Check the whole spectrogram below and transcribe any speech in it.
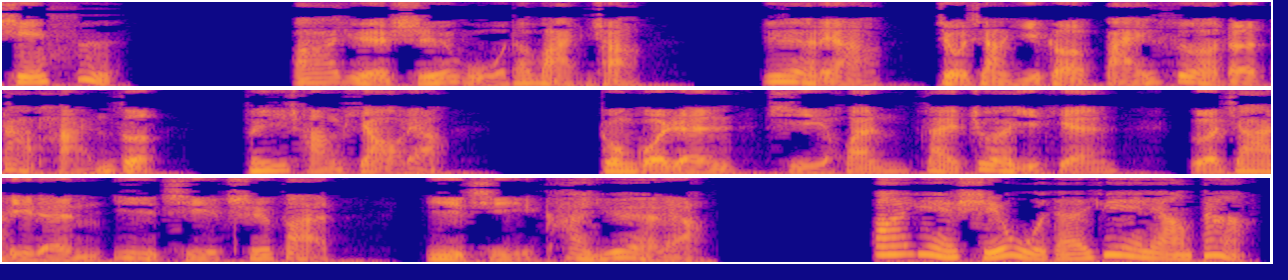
十四。八月十五的晚上月亮就像一个白色的大盘子非常漂亮。中国人喜欢在这一天和家里人一起吃饭一起看月亮。八月十五的月亮大。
